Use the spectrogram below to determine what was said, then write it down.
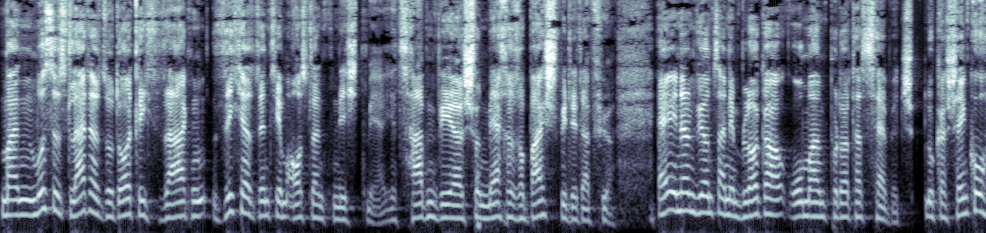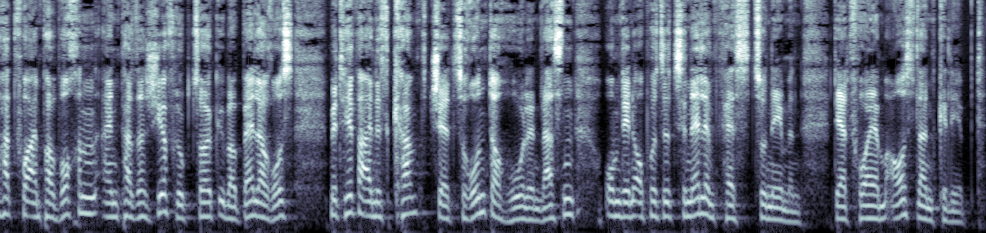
Man muss es leider so deutlich sagen, sicher sind sie im Ausland nicht mehr. Jetzt haben wir schon mehrere Beispiele dafür. Erinnern wir uns an den Blogger Roman Protasevich. Lukaschenko hat vor ein paar Wochen ein Passagierflugzeug über Belarus mit Hilfe eines Kampfjets runterholen lassen, um den Oppositionellen festzunehmen. Der hat vorher im Ausland gelebt.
